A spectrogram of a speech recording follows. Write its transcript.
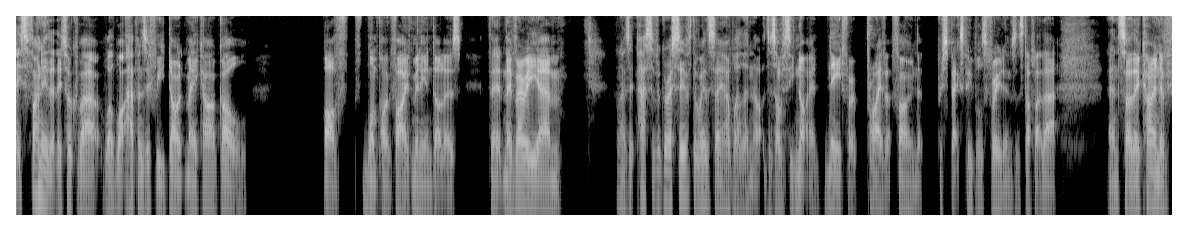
it's funny that they talk about, well, what happens if we don't make our goal of $1.5 million? They're, they're very, um, is it passive aggressive? The way they say, oh, well, not, there's obviously not a need for a private phone that respects people's freedoms and stuff like that. And so they're kind of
